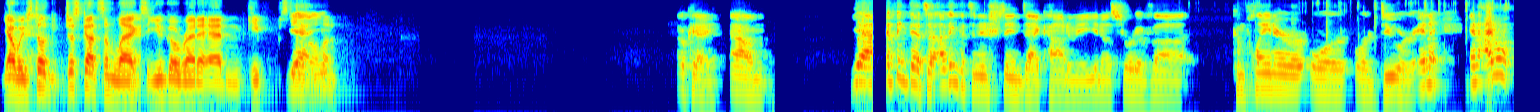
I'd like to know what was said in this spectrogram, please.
Yeah, we've still just got some legs. So you go right ahead and keep yeah, rolling. You... Okay. Um, yeah, I think that's a I think that's an interesting dichotomy. You know, sort of uh, complainer or or doer, and and I don't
